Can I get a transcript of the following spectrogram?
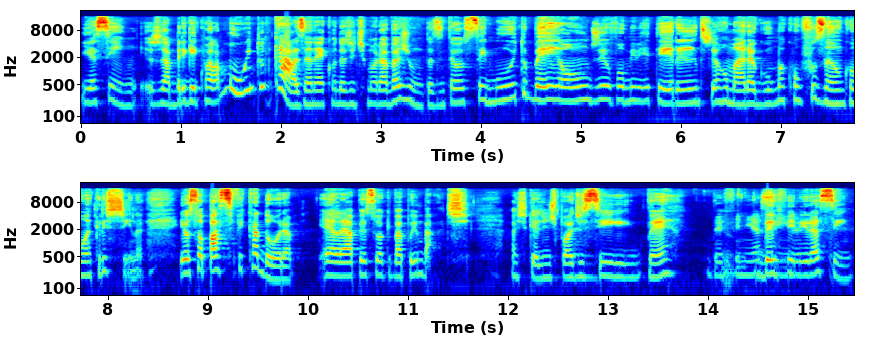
E assim, eu já briguei com ela muito em casa, né? Quando a gente morava juntas. Então eu sei muito bem onde eu vou me meter antes de arrumar alguma confusão com a Cristina. Eu sou pacificadora. Ela é a pessoa que vai pro embate. Acho que a gente pode se, né, Definir assim. definir né? assim.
